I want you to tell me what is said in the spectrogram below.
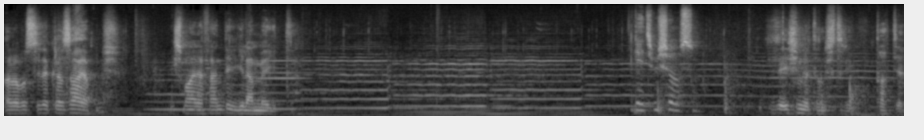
arabasıyla kaza yapmış. İsmail Efendi ilgilenmeye gitti. Geçmiş olsun. Sizi eşimle tanıştırayım, Tatya.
